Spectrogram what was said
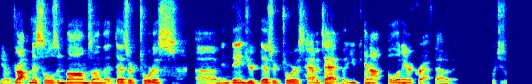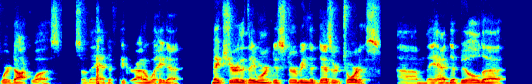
you know drop missiles and bombs on the desert tortoise um, endangered desert tortoise habitat, but you cannot pull an aircraft out of it, which is where Doc was. So they had to figure out a way to make sure that they weren't disturbing the desert tortoise. Um, they had to build a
